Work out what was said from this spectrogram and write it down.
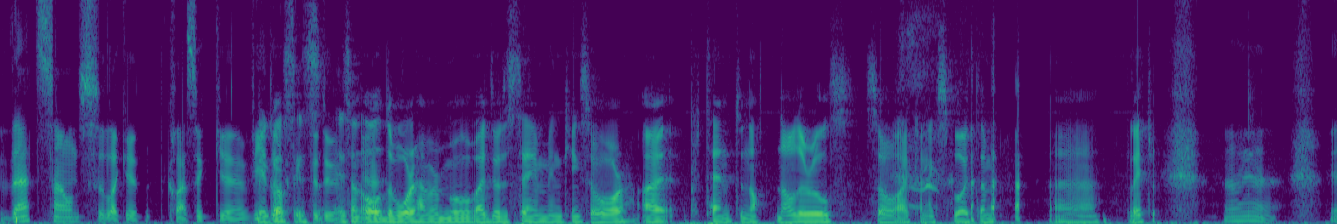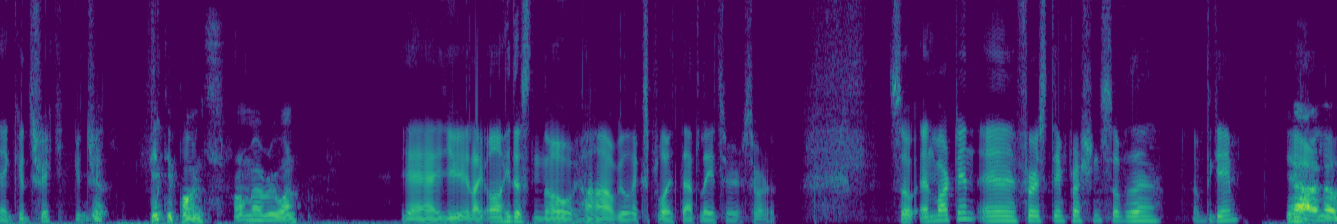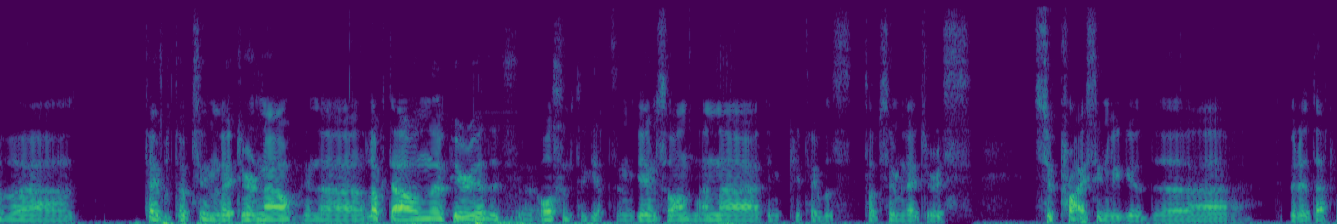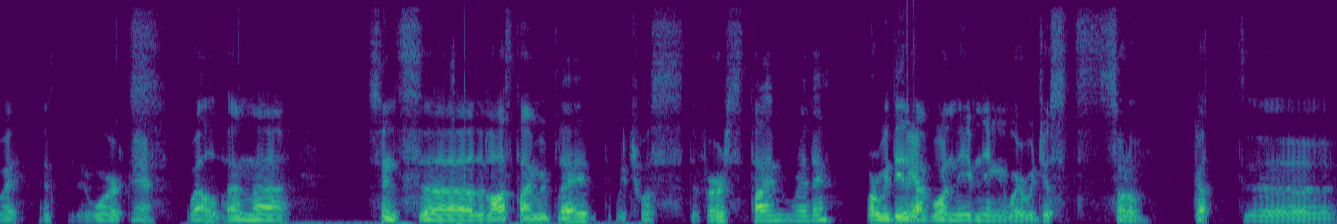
that sounds like a classic uh, V-Dog thing it's, to do. it's an Yeah. old Warhammer move. I do the same in Kings of War. I pretend to not know the rules, so I can exploit them uh, later. Oh yeah, yeah. Good trick. Good You trick. Pity points from everyone. Yeah, you like, oh, he doesn't know. Haha, we'll exploit that later, sort of. So, and Martin, uh, first impressions of the of the game? Yeah, I love uh, tabletop simulator now in the lockdown period. It's awesome to get some games on, and uh, I think tabletop simulator is surprisingly good. Uh, to put it that way, it, it works Yeah. well, and uh, since uh, the last time we played, which was the first time really, or we did Yeah. have one evening where we just sort of got uh,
